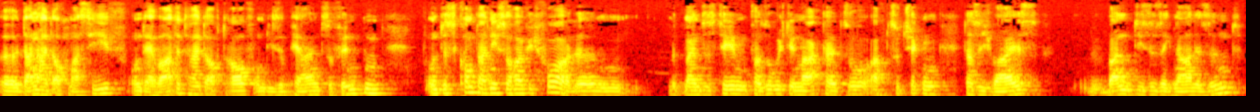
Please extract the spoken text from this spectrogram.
äh, dann halt auch massiv und er wartet halt auch drauf, um diese Perlen zu finden. Und es kommt halt nicht so häufig vor. Ähm, mit meinem System versuche ich den Markt halt so abzuchecken, dass ich weiß, wann diese Signale sind.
